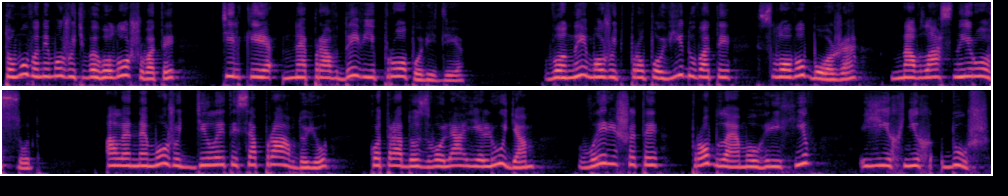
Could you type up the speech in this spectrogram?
Тому вони можуть виголошувати тільки неправдиві проповіді. Вони можуть проповідувати Слово Боже на власний розсуд, але не можуть ділитися правдою, котра дозволяє людям вирішити проблему гріхів їхніх душ.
